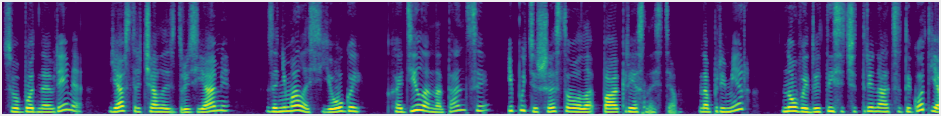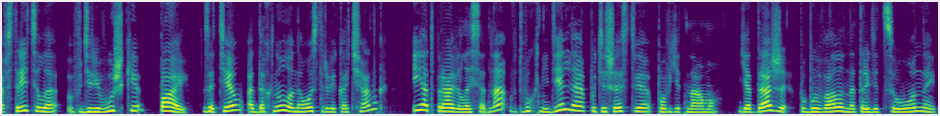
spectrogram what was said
В свободное время я встречалась с друзьями, занималась йогой, ходила на танцы и путешествовала по окрестностям. Например, новый 2013 год я встретила в деревушке Пай, затем отдохнула на острове Качанг и отправилась одна в двухнедельное путешествие по Вьетнаму. Я даже побывала на традиционной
